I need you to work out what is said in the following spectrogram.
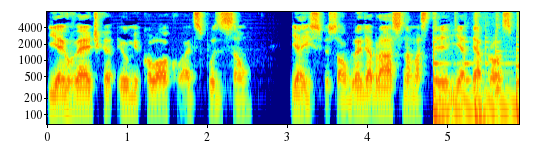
e ayurvédica, eu me coloco à disposição. E é isso, pessoal. Um grande abraço, namastê e até a próxima.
